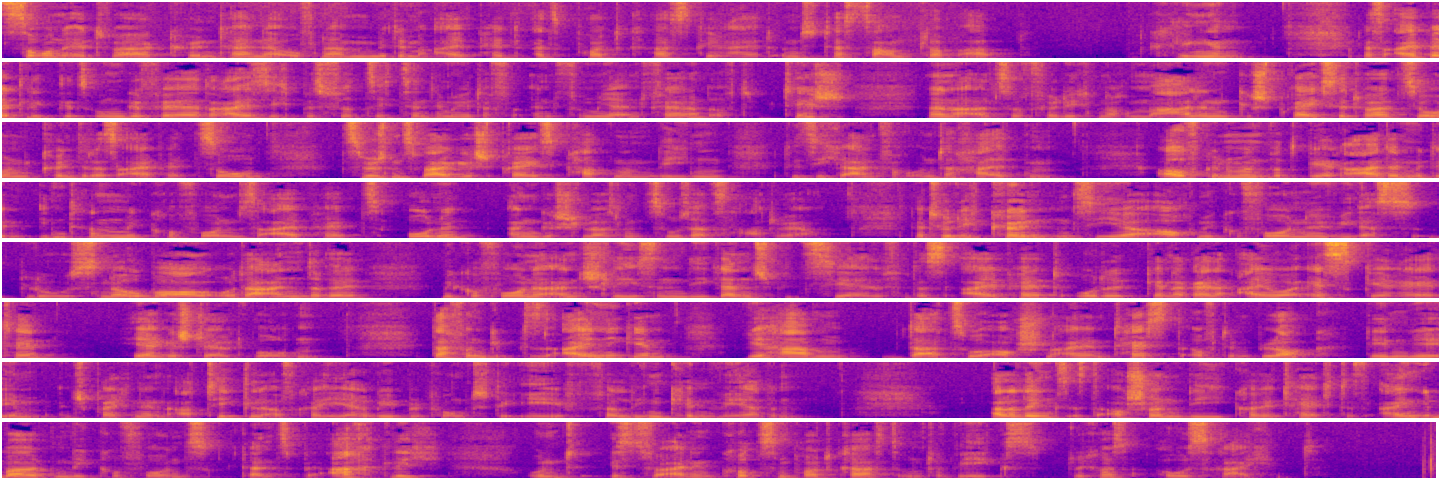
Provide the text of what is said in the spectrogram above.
So in etwa könnte eine Aufnahme mit dem iPad als Podcastgerät und der Soundplop-App klingen. Das iPad liegt jetzt ungefähr 30 bis 40 cm von mir entfernt auf dem Tisch. In einer also völlig normalen Gesprächssituation könnte das iPad so zwischen zwei Gesprächspartnern liegen, die sich einfach unterhalten. Aufgenommen wird gerade mit dem internen Mikrofon des iPads ohne angeschlossene Zusatzhardware. Natürlich könnten Sie ja auch Mikrofone wie das Blue Snowball oder andere Mikrofone anschließen, die ganz speziell für das iPad oder generell iOS-Geräte hergestellt wurden. Davon gibt es einige. Wir haben dazu auch schon einen Test auf dem Blog, den wir im entsprechenden Artikel auf karrierebibel.de verlinken werden. Allerdings ist auch schon die Qualität des eingebauten Mikrofons ganz beachtlich und ist für einen kurzen Podcast unterwegs durchaus ausreichend.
